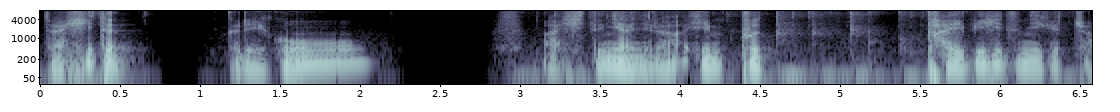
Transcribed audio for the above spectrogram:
자, hidden 그리고 아, hidden이 아니라 input 타입이 hidden이겠죠.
